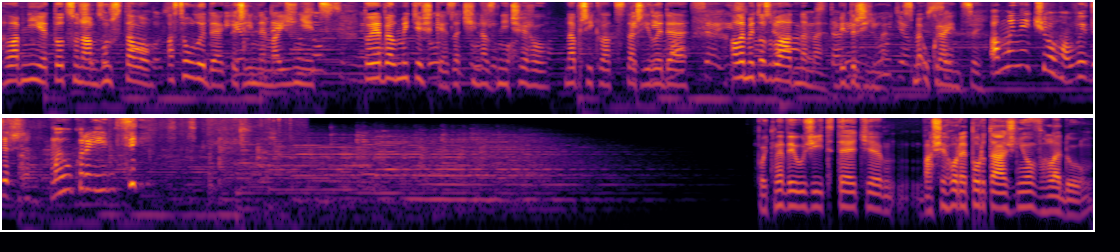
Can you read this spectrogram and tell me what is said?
Hlavní je to, co nám zůstalo. A jsou lidé, kteří nemají nic. To je velmi těžké začínat z ničeho, například staří lidé. Ale my to zvládneme, vydržíme. Jsme Ukrajinci. A my ničeho vydržíme. My Ukrajinci. Pojďme využít teď vašeho reportážního vhledu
